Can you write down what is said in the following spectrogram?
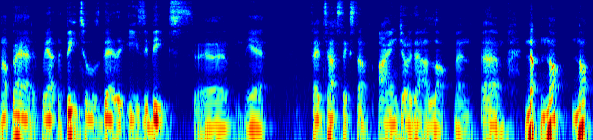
Not bad. We had the Beatles there, the Easybeats. Uh, yeah. Fantastic stuff. I enjoy that a lot, man. Um, not not not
